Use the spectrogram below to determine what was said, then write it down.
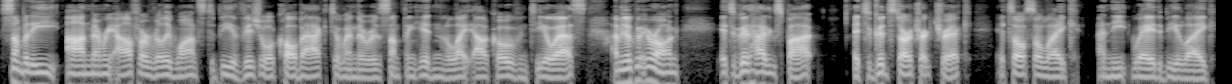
somebody on Memory Alpha really wants to be a visual callback to when there was something hidden in a light alcove in TOS. I mean, don't get me wrong, it's a good hiding spot. It's a good Star Trek trick. It's also like a neat way to be like,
